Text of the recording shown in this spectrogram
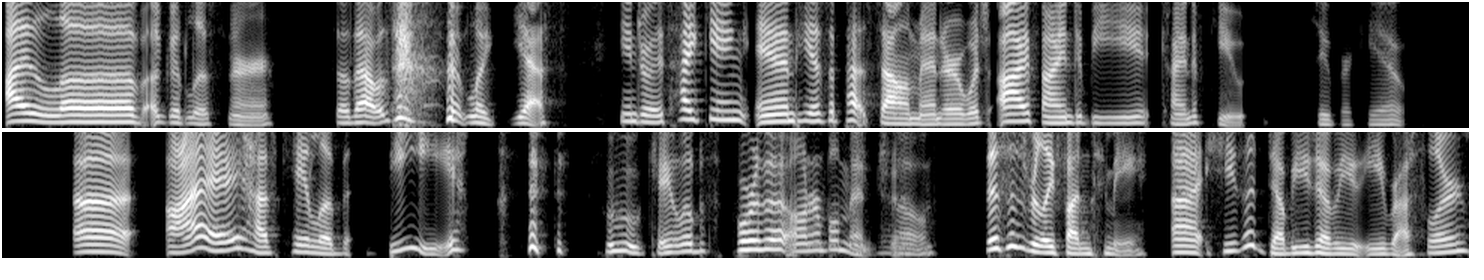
I love a good listener. So that was like, yes. He enjoys hiking and he has a pet salamander, which I find to be kind of cute. Super cute. Uh, I have Caleb B. Ooh, Caleb's for the honorable mention. know. This is really fun to me. Uh, he's a WWE wrestler.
